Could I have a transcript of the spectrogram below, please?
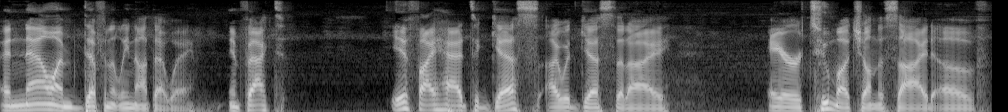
and now I'm definitely not that way. In fact, if I had to guess, I would guess that I err too much on the side of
